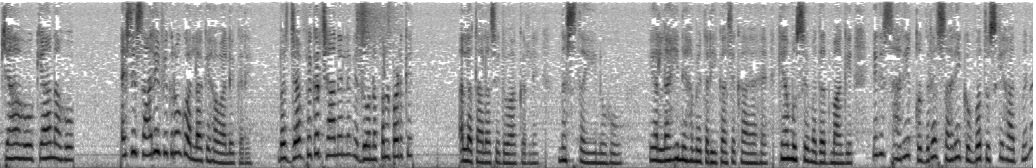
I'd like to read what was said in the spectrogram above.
کیا ہو، کیا نہ ہو۔ ایسی ساری فکروں کو اللہ کے حوالے کرے بس جب فکر چھانے لگے، دو نفل پڑھ کے اللہ تعالیٰ سے دعا کر لیں۔ نستعین ہو یہ اللہ ہی نے ہمیں طریقہ سکھایا ہے کہ ہم اس سے مدد مانگے لیکن یعنی ساری قدرت، ساری قوت اس کے ہاتھ میں نا،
